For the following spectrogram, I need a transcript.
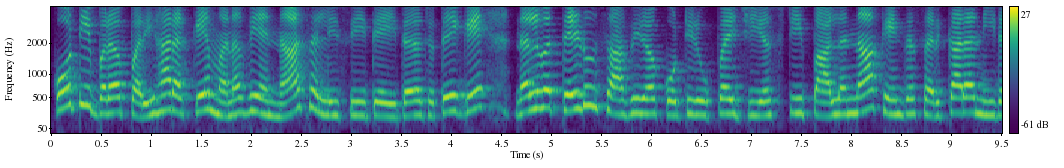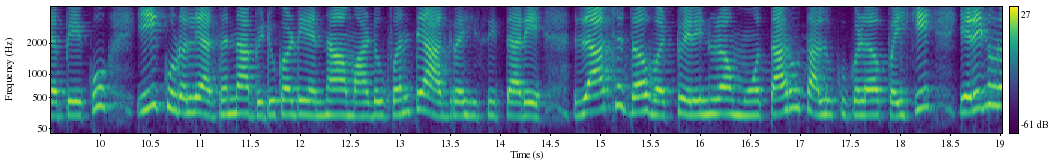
ಕೋಟಿ ಬರ ಪರಿಹಾರಕ್ಕೆ ಮನವಿಯನ್ನ ಸಲ್ಲಿಸಿದೆ ಇದರ ಜೊತೆಗೆ ನಲವತ್ತೆರಡು ಸಾವಿರ ಕೋಟಿ ರೂಪಾಯಿ ಜಿಎಸ್ಟಿ ಪಾಲನ್ನ ಕೇಂದ್ರ ಸರ್ಕಾರ ನೀಡಬೇಕು. ಈ ಕೂಡಲೇ ಅದನ್ನ ಬಿಡುಗಡೆಯನ್ನ ಮಾಡುವಂತೆ ಆಗ್ರಹಿಸಿದ್ದಾರೆ. ರಾಜ್ಯದ ಒಟ್ಟು ಎರಡುನೂರ ಮೂವತ್ತಾರು ತಾಲೂಕುಗಳ ಪೈಕಿ ಎರಡುನೂರ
